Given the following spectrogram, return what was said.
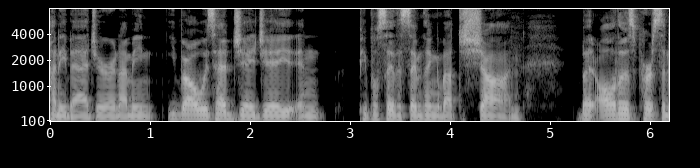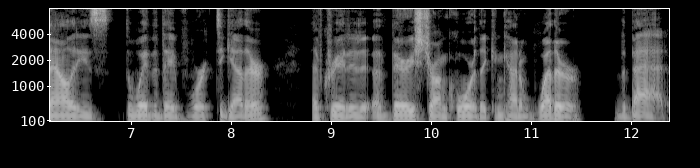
Honey Badger. And I mean, you've always had JJ, and people say the same thing about Deshaun. But all those personalities, the way that they've worked together, have created a very strong core that can kind of weather the bad.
